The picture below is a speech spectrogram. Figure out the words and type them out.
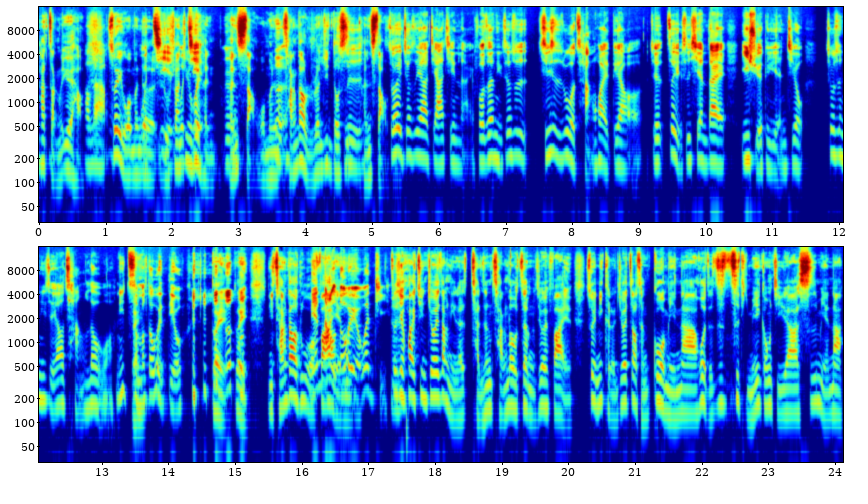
它长得越好。好了，所以我们的乳酸菌会很很少，我们肠道乳酸菌都是很少。所以就是要加进来，否则你就是其实如果肠坏掉，就这也是现代医学的研究。就是你只要肠漏哦，你什么都会丢。对对，你肠道如果发炎，都会有问题。这些坏菌就会让你的产生肠漏症，就会发炎，所以你可能就会造成过敏啊，或者是自体免疫攻击啊、失眠啊、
